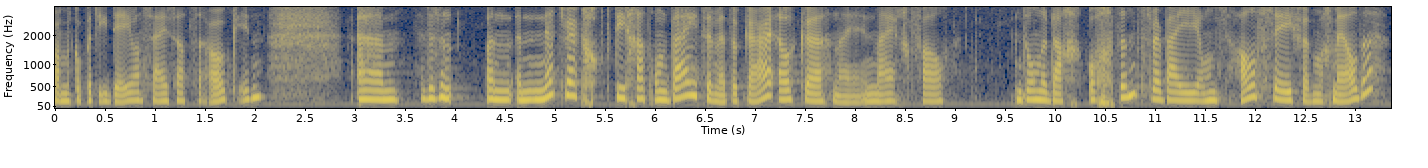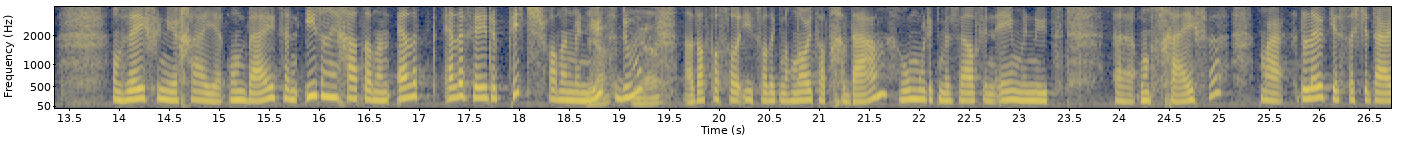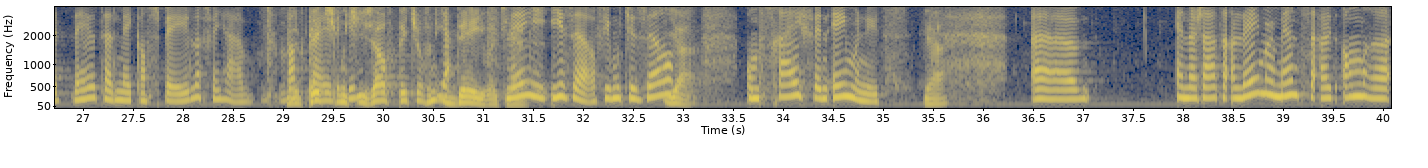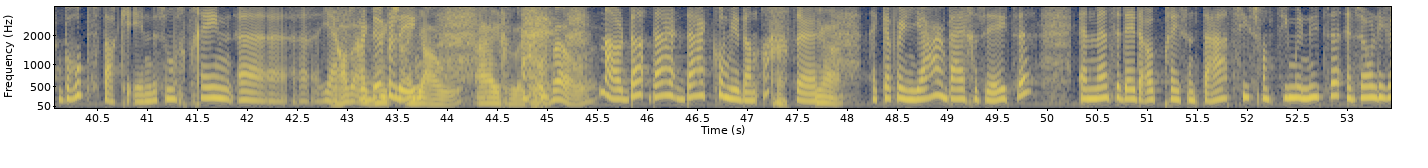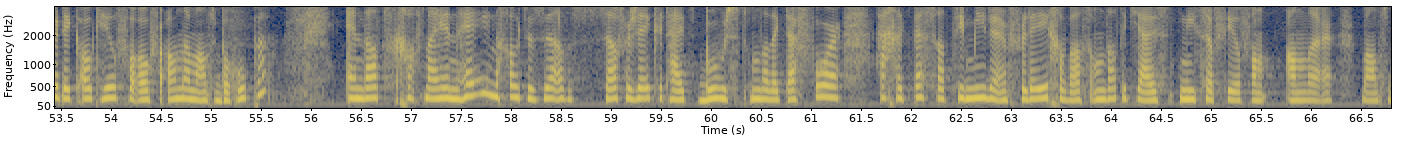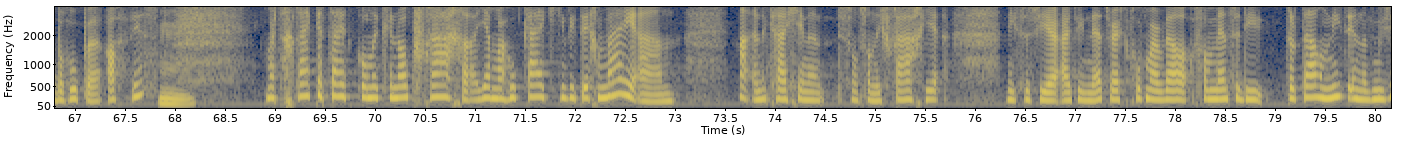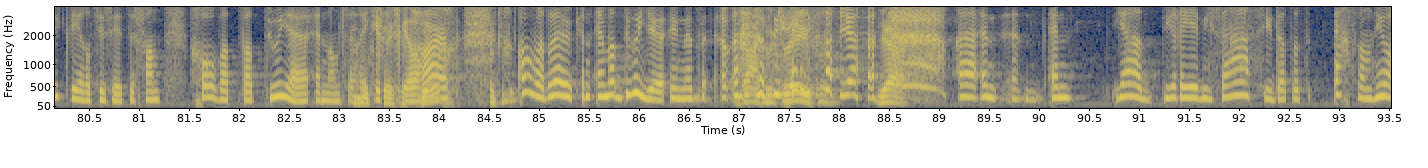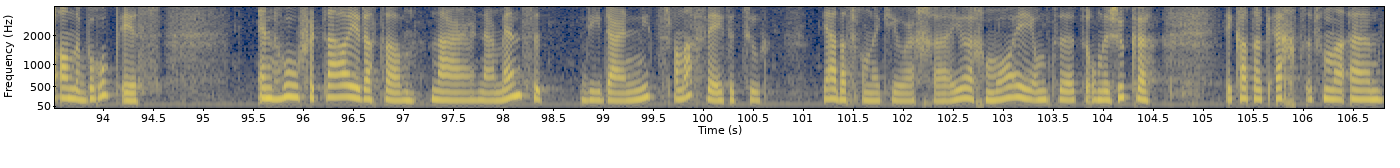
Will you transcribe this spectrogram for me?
kwam ik op het idee, want zij zat er ook in. Ehm, het is een, een, een netwerkgroep die gaat ontbijten met elkaar. Elke, nou ja, in mijn geval donderdagochtend, waarbij je je om half zeven mag melden. Om zeven uur ga je ontbijten en iedereen gaat dan een ele- elevator pitch van een minuut Ja, doen. ja. Nou, dat was al iets wat ik nog nooit had gedaan. Hoe moet ik mezelf in één minuut eh, omschrijven? Maar het leuke is dat je daar de hele tijd mee kan spelen. Van ja, wat de pitch, je moet je jezelf pitchen of een Ja. idee wat je nee, hebt? jezelf. Je moet jezelf Ja. omschrijven in één minuut. Ja. Ehm, en daar zaten alleen maar mensen uit andere beroepstakken in. Dus er mocht geen Je ja, had eigenlijk niks aan jou, eigenlijk. Of wel? Nou, da- daar, daar kom je dan achter. Ja. Ik heb er een jaar bij gezeten. En mensen deden ook presentaties van 10 minuten. En zo leerde ik ook heel veel over andermans beroepen. En dat gaf mij een hele grote zelf, zelfverzekerdheid boost. Omdat ik daarvoor eigenlijk best wel timide en verlegen was. Omdat ik juist niet zoveel van andermans beroepen afwist. Maar tegelijkertijd kon ik hun ook vragen: ja, maar hoe kijken jullie tegen mij aan? Nou, en dan krijg je een, soms van die vragen, ja, niet zozeer uit die netwerkgroep, maar wel van mensen die totaal niet in het muziekwereldje zitten. Van, goh, wat, wat doe je? En dan zeg En ik, ik speel harp. Wat- Oh, wat leuk. En, en wat doe je in het Dagelijks leven. ja. Ja. Eh, en, en, en ja, die realisatie dat het echt wel een heel ander beroep is. En hoe vertaal je dat dan naar, naar mensen die daar niets van af weten toe? Ja, dat vond ik heel erg, eh, heel erg mooi om te, te onderzoeken. Ik had ook echt van, eh, ehm,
